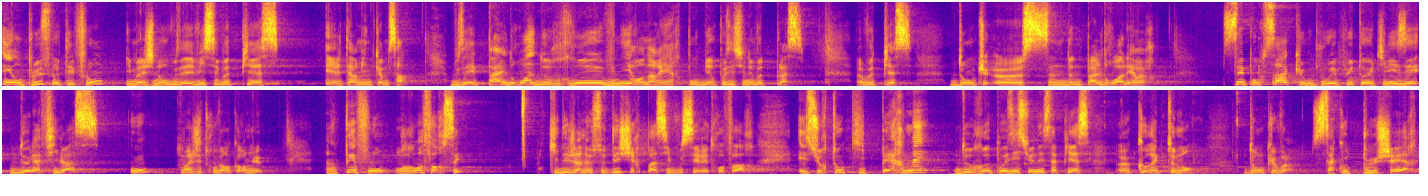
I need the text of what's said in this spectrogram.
Et en plus, le téflon, imaginons vous avez vissé votre pièce et elle termine comme ça, vous n'avez pas le droit de revenir en arrière pour bien positionner votre place, votre pièce. Donc ça ne donne pas le droit à l'erreur. C'est pour ça que vous pouvez plutôt utiliser de la filasse ou, moi j'ai trouvé encore mieux, un téflon renforcé qui déjà ne se déchire pas si vous serrez trop fort et surtout qui permet de repositionner sa pièce euh, correctement. Donc euh, voilà, ça coûte plus cher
